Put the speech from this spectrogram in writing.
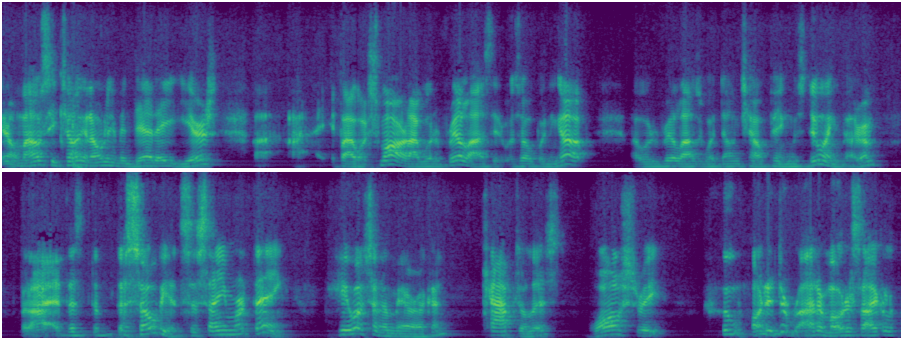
You know, Mao Zedong had only been dead eight years. Uh, I, if I was smart, I would have realized that it was opening up I would have realized what Deng Xiaoping was doing better. But I, the, the, the Soviets, the same thing. He was an American capitalist, Wall Street, who wanted to ride a motorcycle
